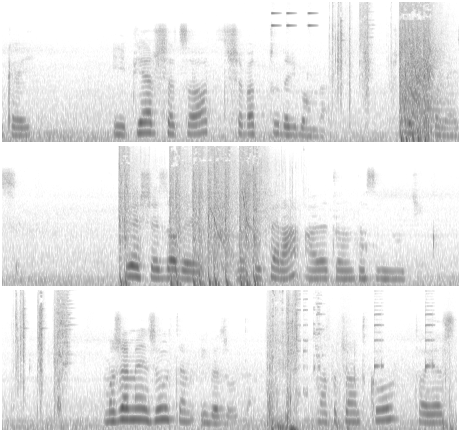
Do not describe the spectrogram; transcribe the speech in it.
Okej. I pierwsze co, trzeba tu dać bombę. Oto miejscu. Tu jeszcze jest dobry Lucifera, ale to w następnym odcinku. Możemy z ultem i bez ulta. Na początku to jest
